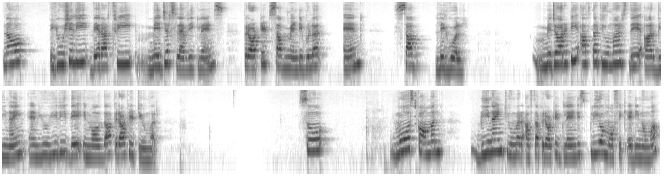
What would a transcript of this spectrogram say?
Now, usually there are three major salivary glands, parotid, submandibular and sublingual. Majority of the tumors they are benign and usually they involve the parotid tumor. So most common benign tumor of the parotid gland is pleomorphic adenoma.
